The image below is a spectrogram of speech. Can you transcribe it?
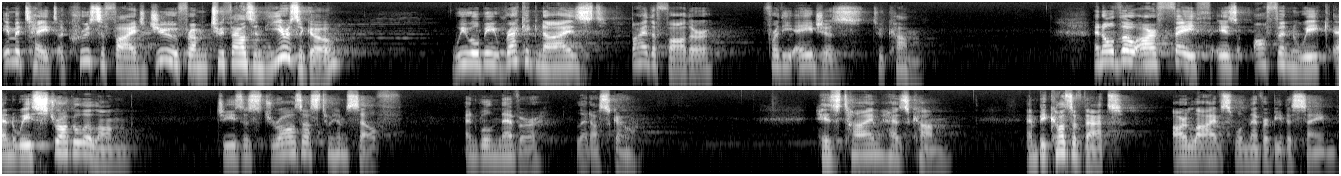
imitate a crucified Jew from 2,000 years ago, we will be recognized by the Father for the ages to come. And although our faith is often weak and we struggle along, Jesus draws us to himself and will never let us go. His time has come, and because of that, our lives will never be the same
